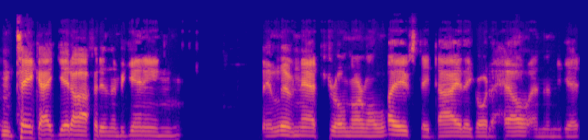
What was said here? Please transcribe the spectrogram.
from the take I get off it in the beginning, they live natural, normal lives. They die, they go to hell, and then they get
